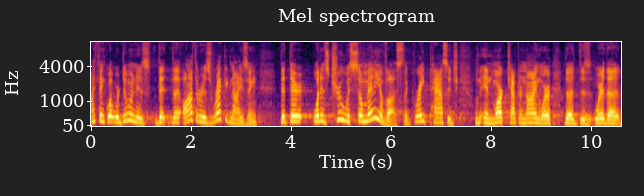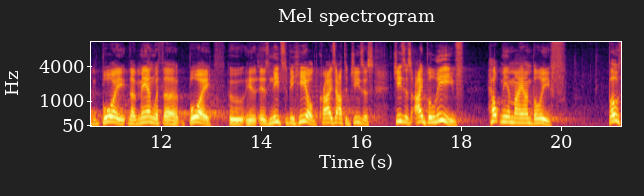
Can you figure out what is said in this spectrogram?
I think what we're doing is that the author is recognizing that there, what is true with so many of us, the great passage in Mark chapter 9 where the, where the boy, the man with the boy who is, needs to be healed, cries out to Jesus, Jesus, I believe, help me in my unbelief. Both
